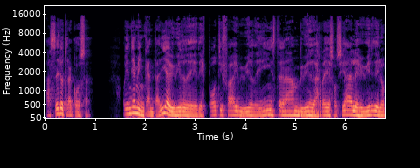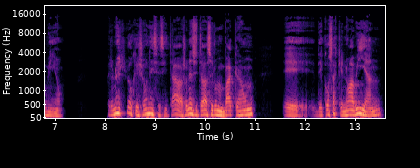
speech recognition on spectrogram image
hacer otra cosa. Hoy en día me encantaría vivir de, Spotify, vivir de Instagram, vivir de las redes sociales, vivir de lo mío. Pero no es lo que yo necesitaba. Yo necesitaba hacer un background eh, de cosas que no habían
